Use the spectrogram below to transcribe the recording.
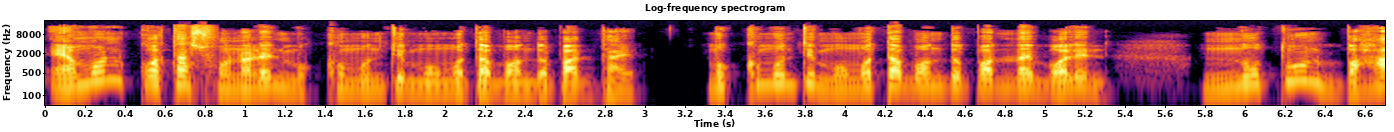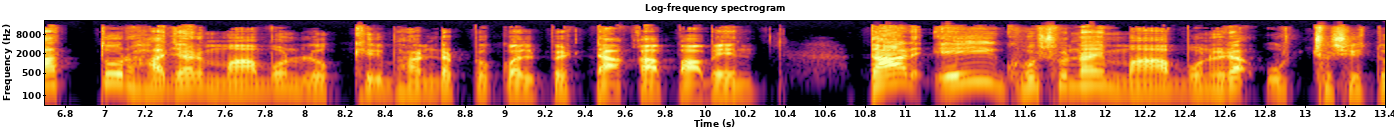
এমন কথা শোনালেন মুখ্যমন্ত্রী মমতা বন্দ্যোপাধ্যায়। মুখ্যমন্ত্রী মমতা বন্দ্যোপাধ্যায় বলেন, নতুন বাহাত্তর হাজার মা বোন লক্ষ্মীর ভাণ্ডার প্রকল্পের টাকা পাবেন। তার এই ঘোষণায় মা বোনেরা উচ্ছ্বসিত।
